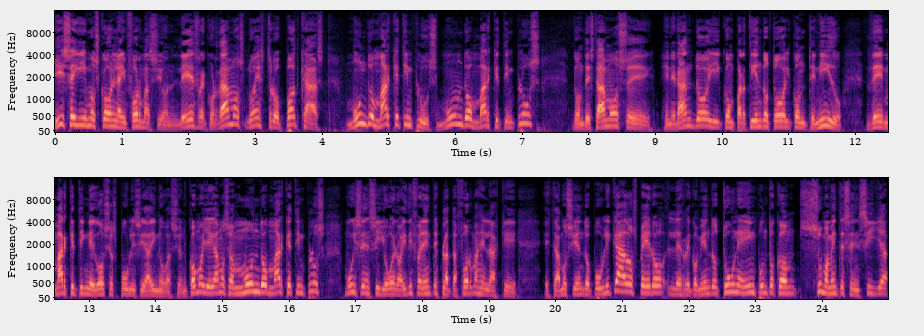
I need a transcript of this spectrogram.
Y seguimos con la información. Les recordamos nuestro podcast Mundo Marketing Plus, Mundo Marketing Plus, donde estamos eh, generando y compartiendo todo el contenido de marketing, negocios, publicidad e innovación. ¿Cómo llegamos a Mundo Marketing Plus? Muy sencillo. Bueno, hay diferentes plataformas en las que estamos siendo publicados, pero les recomiendo tunein.com, sumamente sencilla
